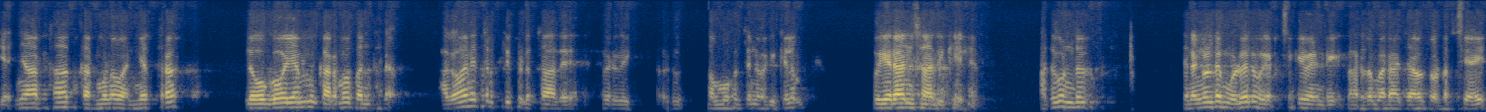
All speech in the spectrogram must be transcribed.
യജ്ഞാർത്ഥാത് കർമ്മണം അന്യത്ര ലോകോയം കർമ്മബന്ധനം. ഭഗവാനെ തൃപ്തിപ്പെടുത്താതെ ഒരു ഒരു സമൂഹത്തിന് ഒരിക്കലും ഉയരാൻ സാധിക്കില്ല. അതുകൊണ്ട് ജനങ്ങളുടെ മുഴുവൻ ഉയർച്ചയ്ക്ക് വേണ്ടി ഭാരത മഹാരാജാവ് തുടർച്ചയായി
